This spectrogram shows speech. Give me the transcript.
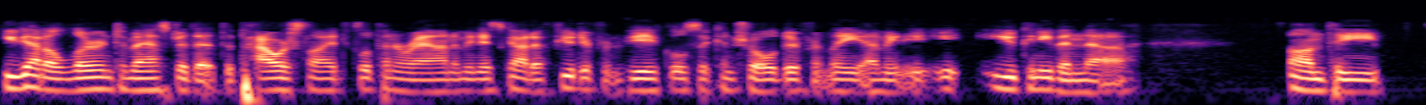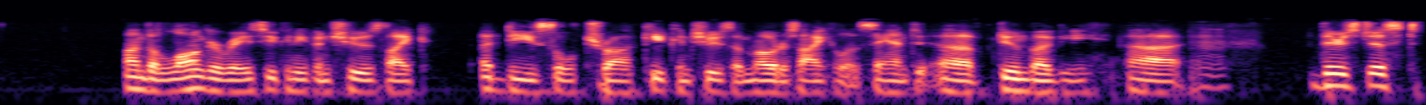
you got to learn to master that the power slide flipping around. I mean, it's got a few different vehicles that control differently. I mean, it, you can even uh, on the on the longer race, you can even choose like a diesel truck. You can choose a motorcycle, a sand uh, dune buggy. Uh, There's just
